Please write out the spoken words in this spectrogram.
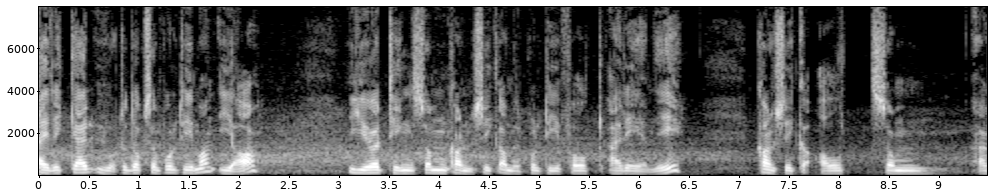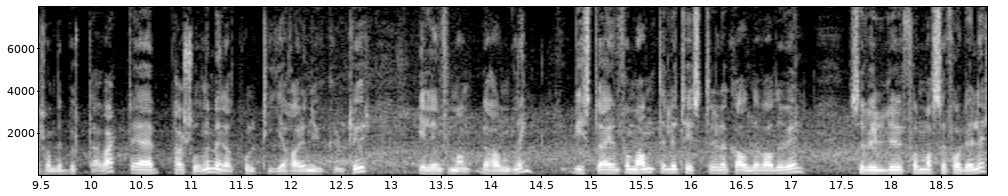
Eirik er uortodoks som politimann, ja. Gjør ting som kanskje ikke andre politifolk er enig i. Kanskje ikke alt som er som det burde ha vært. Jeg personlig mener at politiet har en ukultur gjelder informantbehandling. Hvis du er informant eller tyster eller kall det hva du vil, så vil du få masse fordeler.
